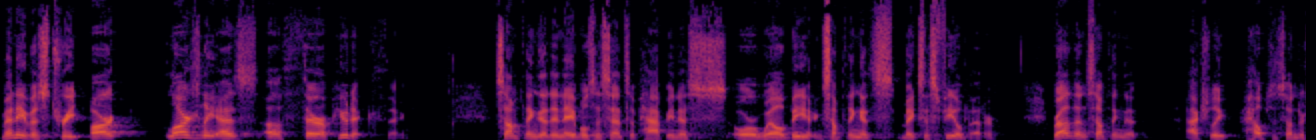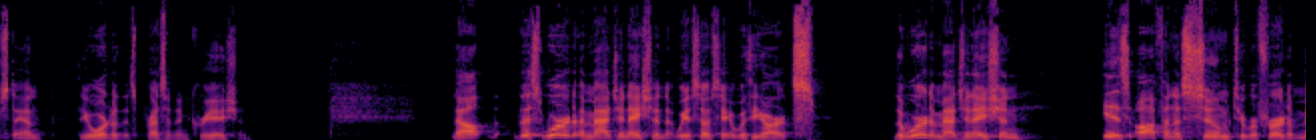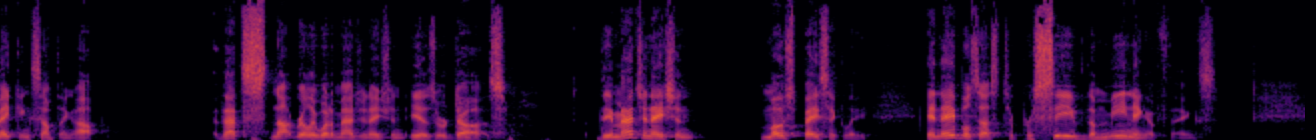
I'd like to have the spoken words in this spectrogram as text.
many of us treat art largely as a therapeutic thing something that enables a sense of happiness or well-being, something that makes us feel better, rather than something that actually helps us understand the order that's present in creation. Now, this word imagination that we associate with the arts, the word imagination is often assumed to refer to making something up. That's not really what imagination is or does. The imagination most basically, enables us to perceive the meaning of things.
